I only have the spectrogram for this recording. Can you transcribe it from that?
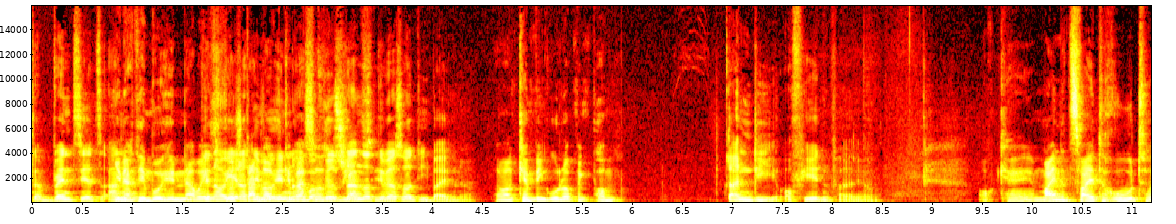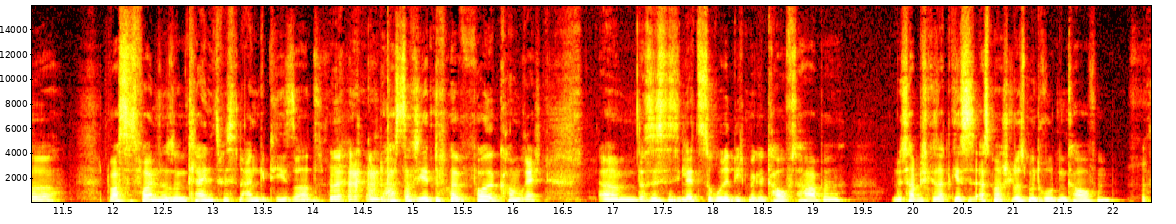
wenn es jetzt an... Je nachdem wohin, aber genau, jetzt je für wohin, aber Standardgewässer. für so. Standardgewässer die beiden, ja. Aber ein Campingurlaub mit Pom. Dann die, auf jeden Fall, ja. Okay, meine zweite Route. Du hast es vorhin schon so ein kleines bisschen angeteasert. und du hast auf jeden Fall vollkommen recht. Ähm, das ist jetzt die letzte Route, die ich mir gekauft habe. Und jetzt habe ich gesagt, jetzt ist erstmal Schluss mit Routen kaufen.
